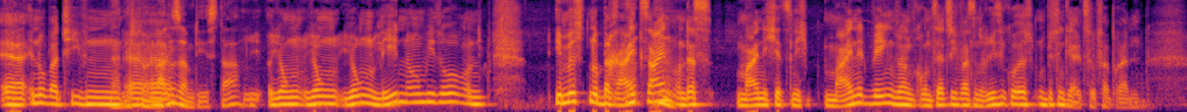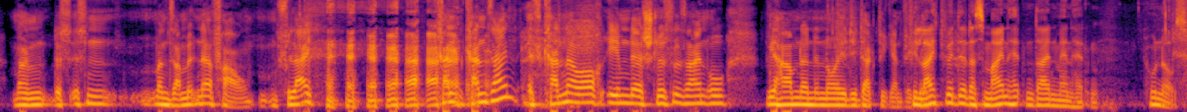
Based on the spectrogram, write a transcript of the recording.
äh, innovativen, Ja, nicht nur äh, langsam, die ist da. jungen, jungen, jungen Läden irgendwie so. Und ihr müsst nur bereit sein, und das meine ich jetzt nicht meinetwegen, sondern grundsätzlich, was ein Risiko ist, ein bisschen Geld zu verbrennen. Man, das ist ein, man sammelt eine Erfahrung. Vielleicht kann, kann sein, es kann aber auch eben der Schlüssel sein, oh, wir haben da eine neue Didaktik entwickelt. Vielleicht wird er das Manhattan dein Manhattan. Who knows?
